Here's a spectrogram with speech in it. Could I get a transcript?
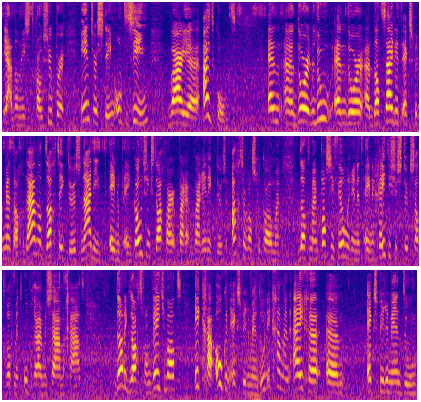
ja, dan is het gewoon super interesting om te zien waar je uitkomt. En uh, door Lou en door uh, dat zij dit experiment al gedaan had, dacht ik dus na die één op één coachingsdag, waar, waar, waarin ik dus achter was gekomen dat mijn passie veel meer in het energetische stuk zat, wat met opruimen samengaat. Dat ik dacht van, weet je wat, ik ga ook een experiment doen. Ik ga mijn eigen um, experiment doen.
